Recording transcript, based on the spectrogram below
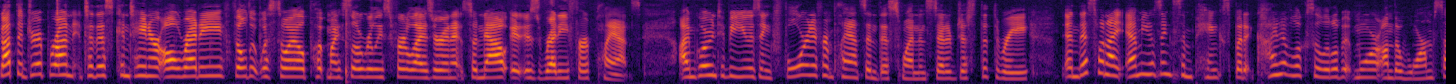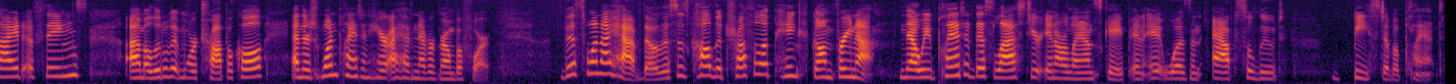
Got the drip run to this container already, filled it with soil, put my slow release fertilizer in it, so now it is ready for plants. I'm going to be using four different plants in this one instead of just the three. And this one I am using some pinks, but it kind of looks a little bit more on the warm side of things, um, a little bit more tropical. And there's one plant in here I have never grown before. This one I have though. This is called the Truffula Pink Gomphrena. Now we planted this last year in our landscape and it was an absolute beast of a plant.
